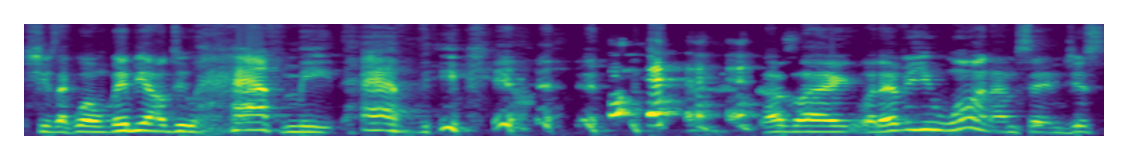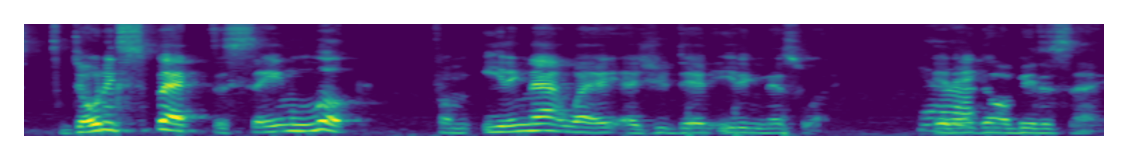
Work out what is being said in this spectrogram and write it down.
She was like, "Well, maybe I'll do half meat, half vegan." I was like, "Whatever you want." I'm saying, just don't expect the same look from eating that way as you did eating this way. Yeah. It ain't gonna be the same.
